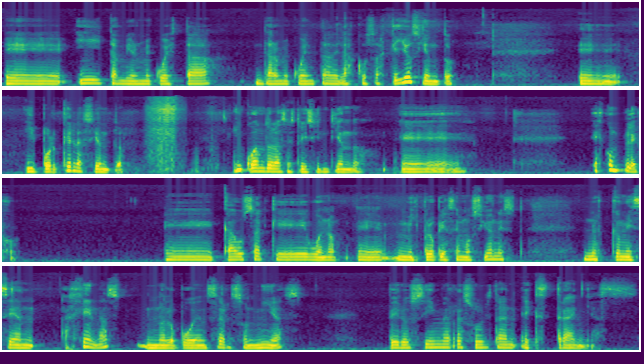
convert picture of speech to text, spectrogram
Eh, y también me cuesta darme cuenta de las cosas que yo siento y por qué las siento y cuándo las estoy sintiendo. es complejo eh, causa que, bueno, eh, mis propias emociones no es que me sean ajenas, no lo pueden ser, son mías, pero sí me resultan extrañas.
